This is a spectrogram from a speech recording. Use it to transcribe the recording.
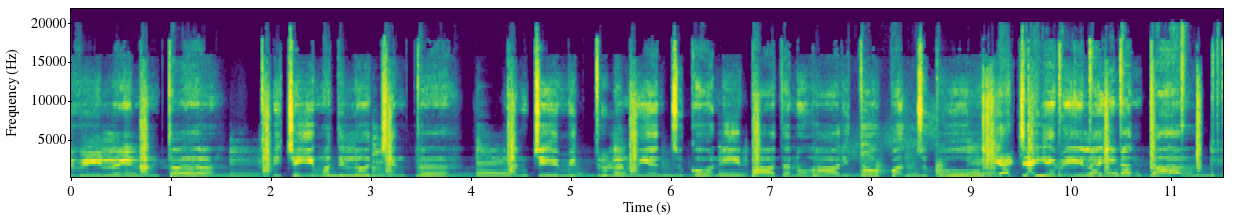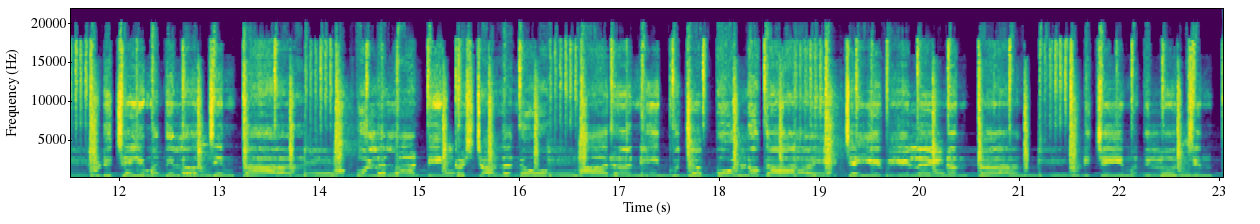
వీలైనంత కుడి చెయ్యి మదిలో చింత. మంచి మిత్రులను ఎంచుకొని బాధను వారితో పంచుకో. ఏ చెయ్యి వీలైనంత కుడి చెయ్యి మదిలో చింత. మబ్బుల లాంటి కష్టాలను మార నీకు జబ్బులుగా చెయ్యి వీలైనంత కుడి చెయ్యి మదిలో చింత.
